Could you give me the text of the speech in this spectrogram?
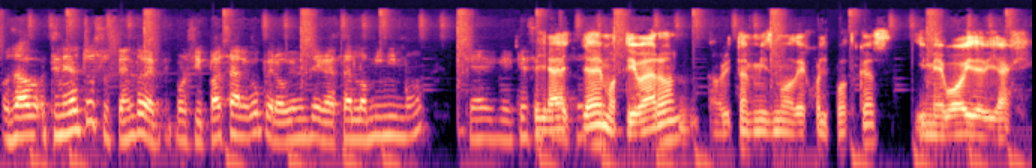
O sea, tener tu sustento de por si pasa algo, pero obviamente gastar lo mínimo. ¿Qué, qué, ya, ya me motivaron. Ahorita mismo dejo el podcast y me voy de viaje.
